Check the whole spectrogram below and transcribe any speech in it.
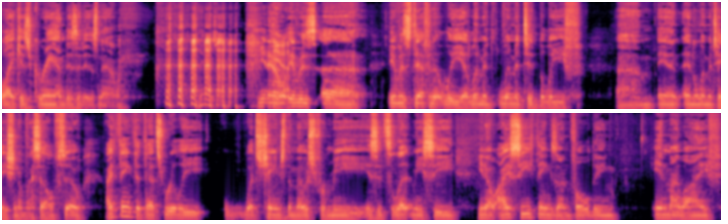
like as grand as it is now. you know, yeah. it was, uh, it was definitely a limit, limited belief, um, and, and a limitation of myself. So I think that that's really what's changed the most for me is it's let me see, you know, I see things unfolding in my life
